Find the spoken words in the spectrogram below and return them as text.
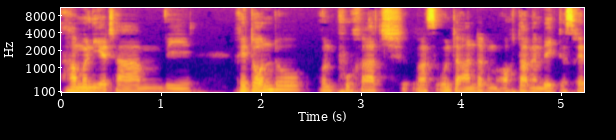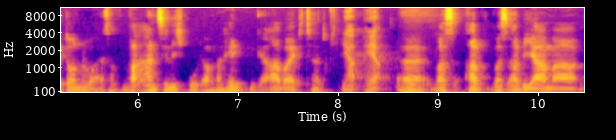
harmoniert haben wie Redondo und Puchac, was unter anderem auch darin liegt, dass Redondo einfach wahnsinnig gut auch nach hinten gearbeitet hat. Ja, ja. Äh, was, Ab, was Abiyama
